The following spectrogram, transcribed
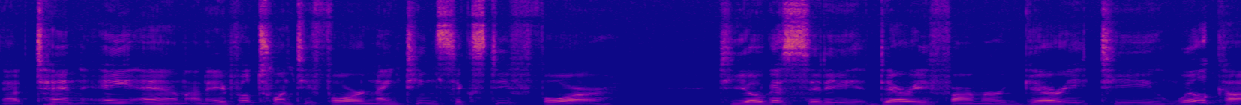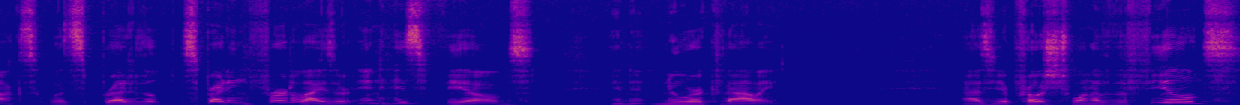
At 10 a.m. on April 24, 1964, Tioga City dairy farmer Gary T. Wilcox was spread, spreading fertilizer in his fields in Newark Valley. As he approached one of the fields,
